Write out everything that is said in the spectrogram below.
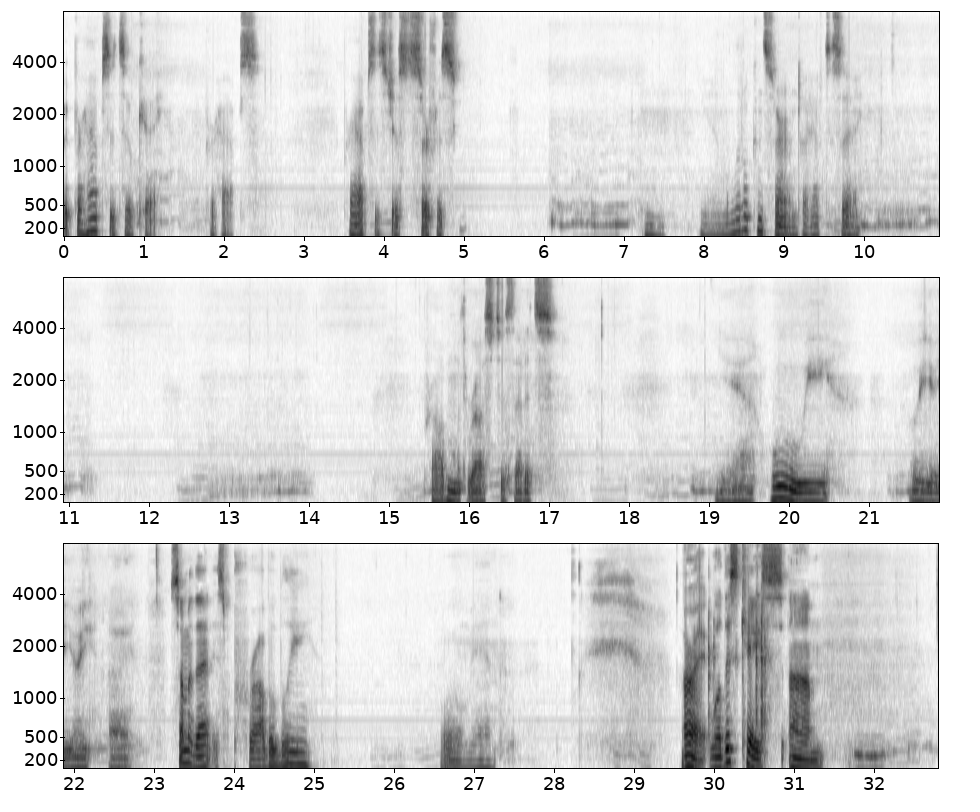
But perhaps it's okay. Perhaps. Perhaps it's just surface. Hmm. Yeah, I'm a little concerned, I have to say. Problem with rust is that it's. Yeah, ooh, ooh, ooh, ooh. Some of that is probably. Oh man. All right. Well, this case, um,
